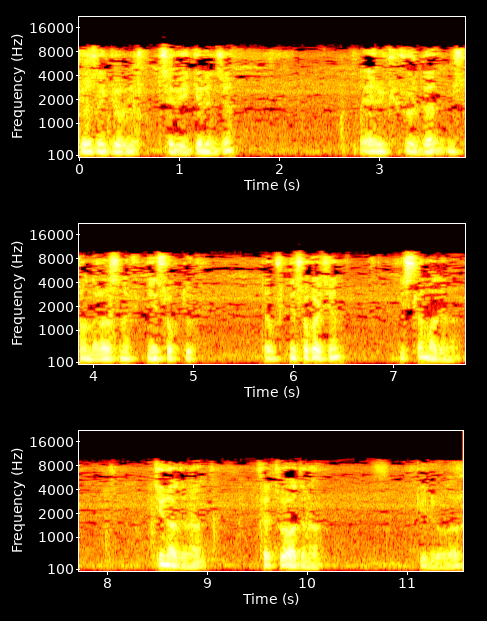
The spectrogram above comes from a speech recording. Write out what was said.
gözle görülür seviyeye gelince ehli küfür de Müslümanlar arasına fitneyi soktu. Tabi fitne sokarken İslam adına, din adına, fetva adına geliyorlar.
